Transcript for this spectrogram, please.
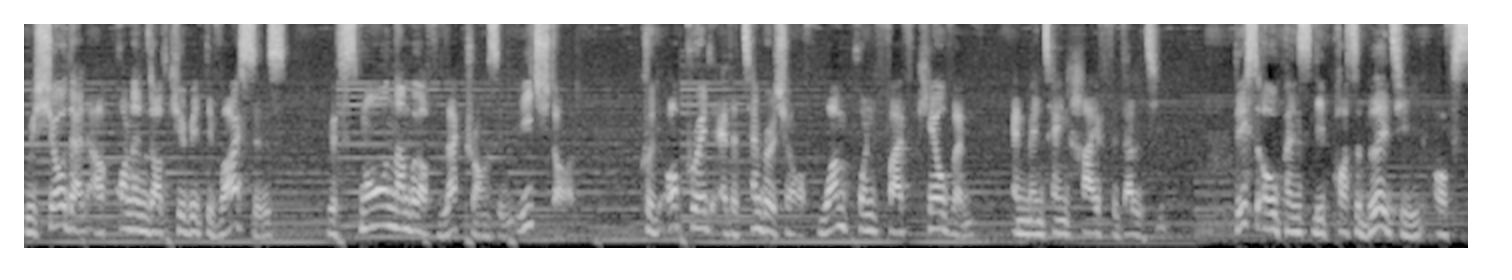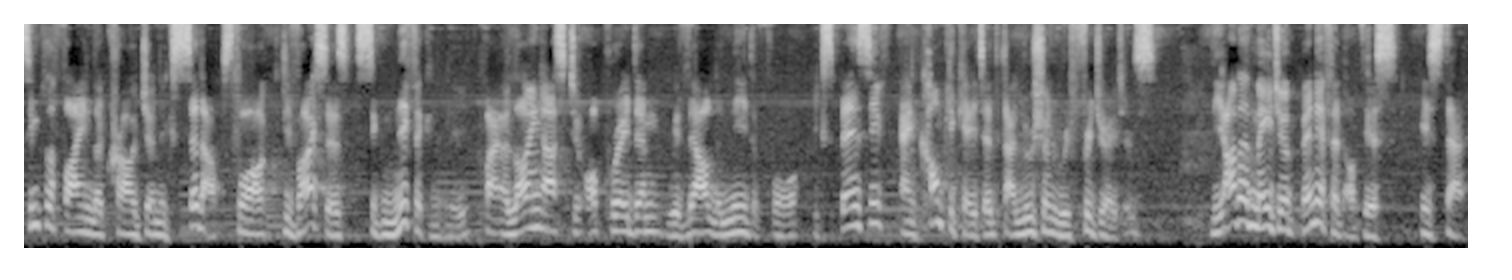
we showed that our quantum dot qubit devices with small number of electrons in each dot could operate at a temperature of 1.5 Kelvin and maintain high fidelity. This opens the possibility of simplifying the cryogenic setups for our devices significantly by allowing us to operate them without the need for expensive and complicated dilution refrigerators. The other major benefit of this is that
